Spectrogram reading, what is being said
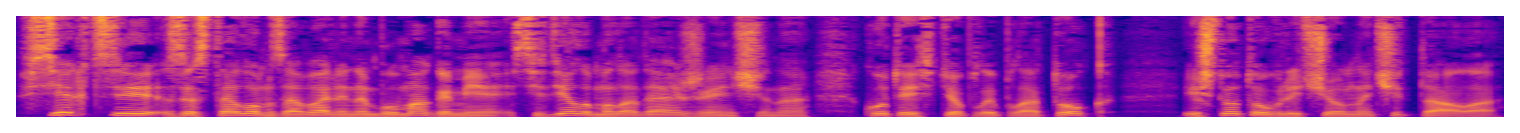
В секции за столом, заваленным бумагами, сидела молодая женщина, кутаясь в теплый платок и что-то увлеченно читала.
